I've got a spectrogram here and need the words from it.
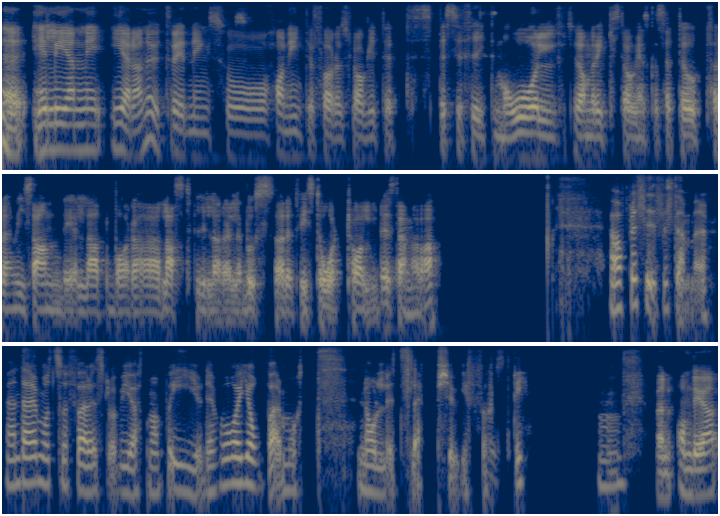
Eh, Helene, i er utredning så har ni inte föreslagit ett specifikt mål som riksdagen ska sätta upp för en viss andel laddbara lastbilar eller bussar ett visst årtal. Det stämmer va? Ja, precis, det stämmer. Men däremot så föreslår vi att man på EU-nivå jobbar mot nollutsläpp 2040. Mm. Men om, det,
